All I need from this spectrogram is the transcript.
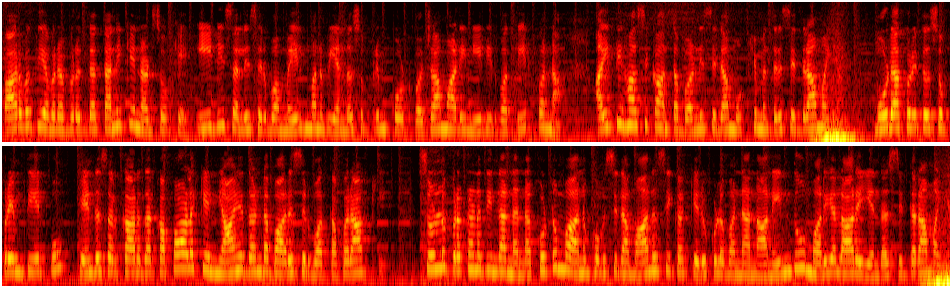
ಪಾರ್ವತಿ ಅವರ ವಿರುದ್ಧ ತನಿಖೆ ನಡೆಸೋಕೆ ಇಡಿ ಸಲ್ಲಿಸಿರುವ ಮೇಲ್ಮನವಿಯನ್ನು ಸುಪ್ರೀಂ ಕೋರ್ಟ್ ವಜಾ ಮಾಡಿ ನೀಡಿರುವ ತೀರ್ಪನ್ನ ಐತಿಹಾಸಿಕ ಅಂತ ಬಣ್ಣಿಸಿದ ಮುಖ್ಯಮಂತ್ರಿ ಸಿದ್ದರಾಮಯ್ಯ. ಮೂಡಾ ಕುರಿತು ಸುಪ್ರೀಂ ತೀರ್ಪು, ಕೇಂದ್ರ ಸರ್ಕಾರದ ಕಪಾಳಕ್ಕೆ ನ್ಯಾಯದಂಡ ಬಾರಿಸಿರುವ ತಪರಾಕಿ. ಸುಳ್ಳು ಪ್ರಕರಣದಿಂದ ನನ್ನ ಕುಟುಂಬ ಅನುಭವಿಸಿದ ಮಾನಸಿಕ ಕಿರುಕುಳವನ್ನ ನಾನೆಂದೂ ಮರೆಯಲಾರೆ ಎಂದ ಸಿದ್ದರಾಮಯ್ಯ.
